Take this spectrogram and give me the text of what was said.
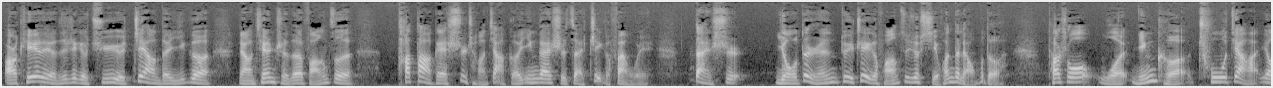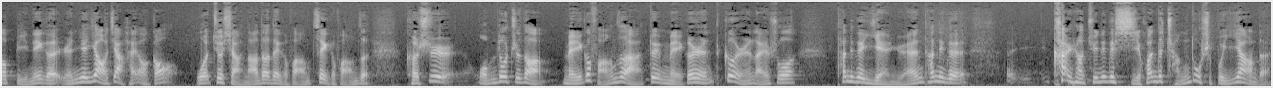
，Arcadia 的这个区域，这样的一个两千尺的房子，它大概市场价格应该是在这个范围。但是有的人对这个房子就喜欢得了不得，他说我宁可出价要比那个人家要价还要高，我就想拿到那个房这个房子。可是我们都知道，每个房子啊，对每个人个人来说。他那个眼缘，他那个呃，看上去那个喜欢的程度是不一样的。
